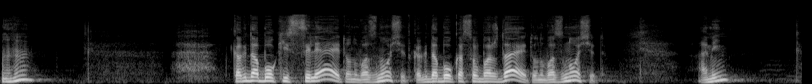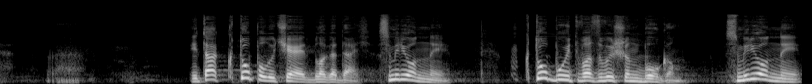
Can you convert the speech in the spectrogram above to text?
Угу. Когда Бог исцеляет, Он возносит. Когда Бог освобождает, Он возносит. Аминь. Итак, кто получает благодать? Смиренные. Кто будет возвышен Богом? Смиренные.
